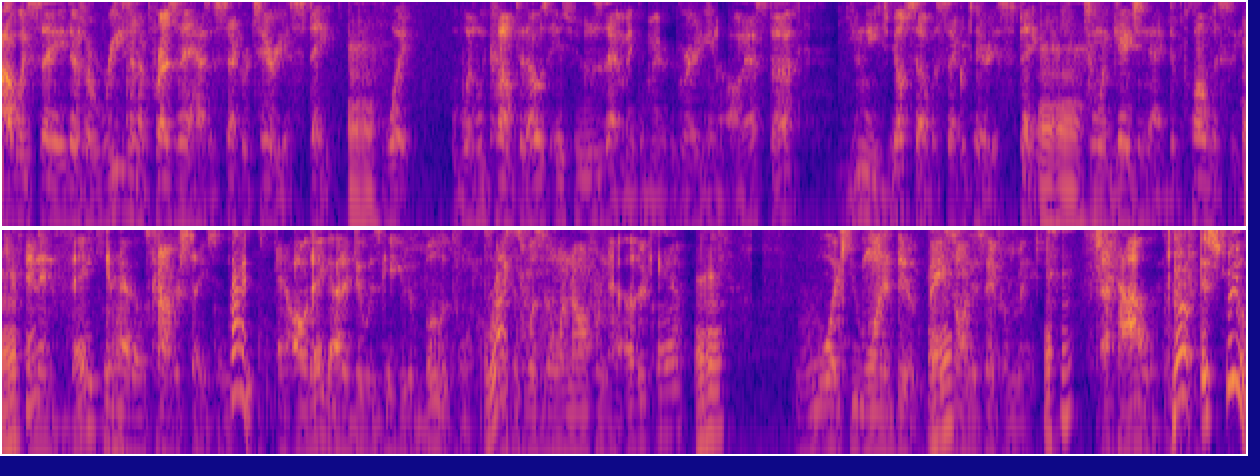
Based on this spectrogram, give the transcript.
I would say there's a reason a president has a secretary of state. Mm-hmm. What when we come to those issues that make America great again, all that stuff. You need yourself a Secretary of State mm-hmm. to engage in that diplomacy, mm-hmm. and then they can have those conversations. Right. And all they got to do is give you the bullet points. Right. This is what's going on from that other camp. What you want to do based on this information. That's how I look. No, it's true,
